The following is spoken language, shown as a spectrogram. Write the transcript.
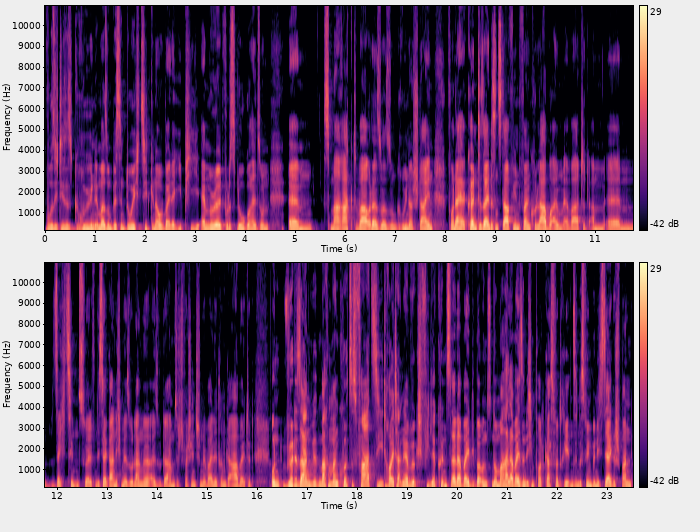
wo sich dieses Grün immer so ein bisschen durchzieht, genau wie bei der EP Emerald, wo das Logo halt so ein ähm, Smaragd war oder so, so ein grüner Stein. Von daher könnte sein, dass uns da auf jeden Fall ein Kollabo-Album erwartet am ähm, 16.12. Ist ja gar nicht mehr so lange, also da haben sie wahrscheinlich schon eine Weile drin gearbeitet. Und würde sagen, wir machen mal ein kurzes Fazit. Heute hatten wir wirklich viele Künstler dabei, die bei uns normalerweise nicht im Podcast vertreten sind, deswegen bin ich sehr gespannt.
